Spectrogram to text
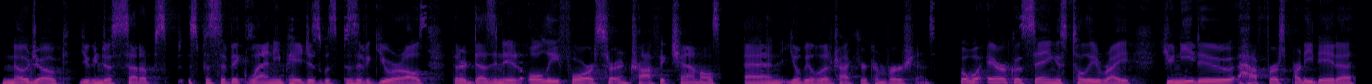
No joke. You can just set up sp- specific landing pages with specific URLs that are designated only for certain traffic channels, and you'll be able to track your conversions. But what Eric was saying is totally right. You need to have first party data,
